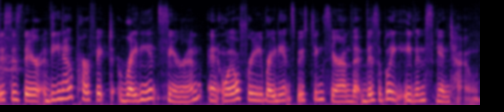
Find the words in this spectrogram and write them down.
this is their Vinoperfect Radiant Serum, an oil-free radiance boosting serum that visibly evens skin tone.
